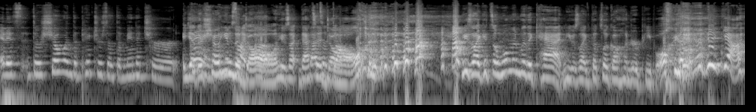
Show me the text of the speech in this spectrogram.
And it's they're showing the pictures of the miniature. Yeah, they're showing him the like, doll. uh, he was like, "That's, that's a, a doll." he's like, "It's a woman with a cat," and he was like, "That's like a hundred people." yeah.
